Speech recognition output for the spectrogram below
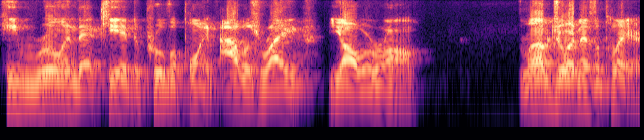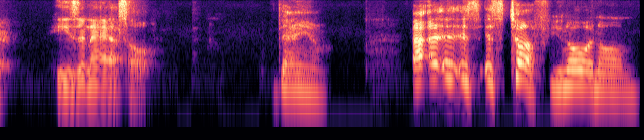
he ruined that kid to prove a point. I was right, y'all were wrong. Love Jordan as a player. He's an asshole. Damn. I, it's it's tough, you know, and um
